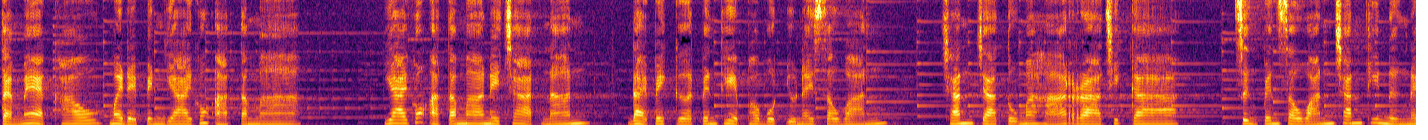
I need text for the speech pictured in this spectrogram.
แต่แม่เขาไม่ได้เป็นยายของอาตมา ยายของอาตมาในชาตินั้น ได้ไปเกิดเป็นเทพพบุตรอยู่ในสวรรค์ ชั้นจาตุมหาราชิกา ซึ่งเป็นสวรรค์ชั้นที่หนึ่งใน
